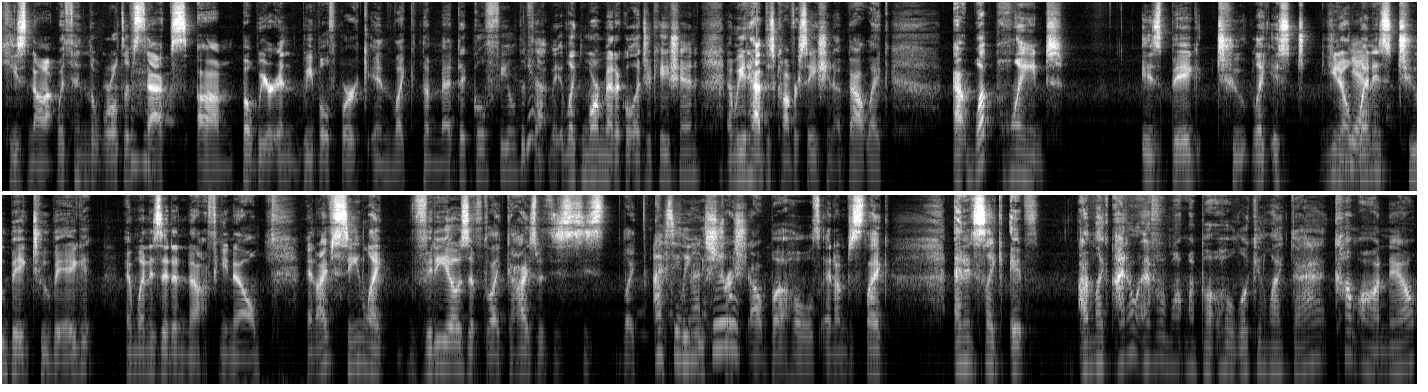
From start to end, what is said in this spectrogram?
he's not within the world of sex, um, but we're in. We both work in like the medical field, Yeah. that like more medical education, and we'd had this conversation about like, at what point is big too like is you know when Yeah. is too big too big and when is it enough you know and i've seen like videos of like guys with these, these like I've completely stretched out buttholes and i'm just like and it's like it i'm like i don't ever want my butthole looking like that come on now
